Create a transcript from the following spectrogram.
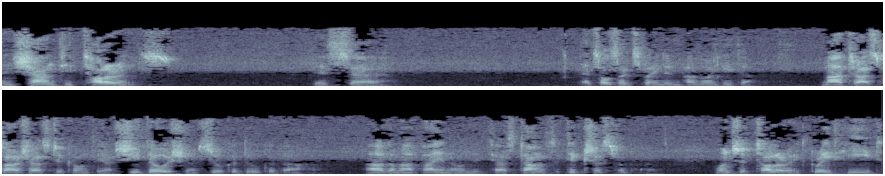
and kshanti, tolerance. Is uh, that's also explained in Bhagavad Gita. Matra sparshastu konteya, shita ushna, sukha dukkha daha, agama payana nityas, tang satiksha One should tolerate great heat,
